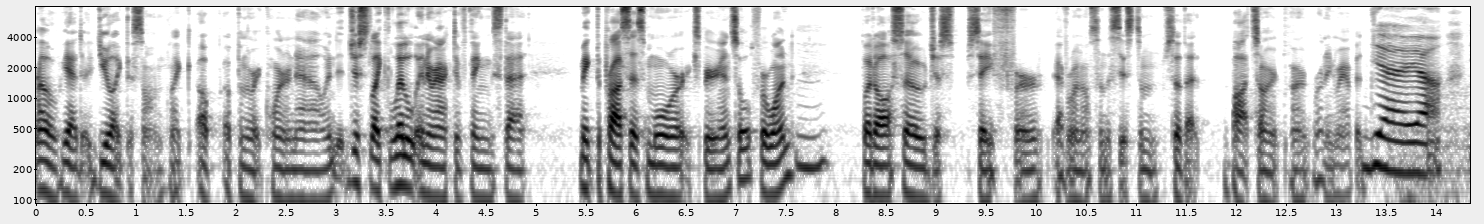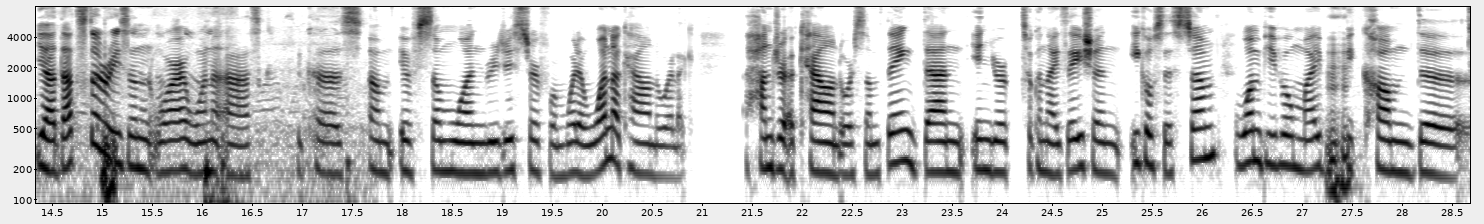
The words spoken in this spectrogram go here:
Oh yeah, do you like this song? Like up up in the right corner now, and just like little interactive things that make the process more experiential for one, but also just safe for everyone else in the system, so that bots aren't aren't running rampant. Yeah, yeah, yeah. That's the reason why I want to ask because um, if someone register for more than one account or like a hundred account or something, then in your tokenization ecosystem, one people might become the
